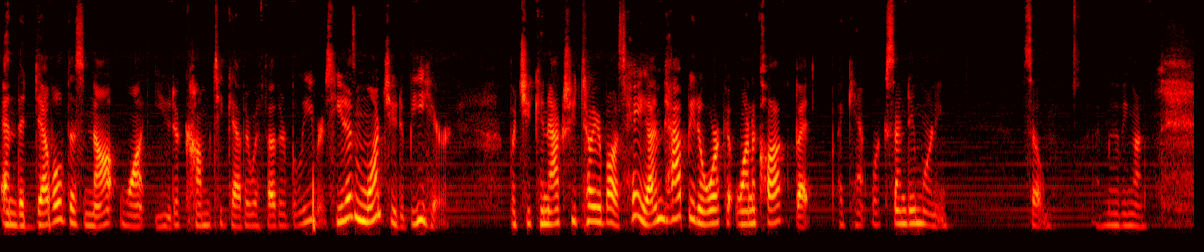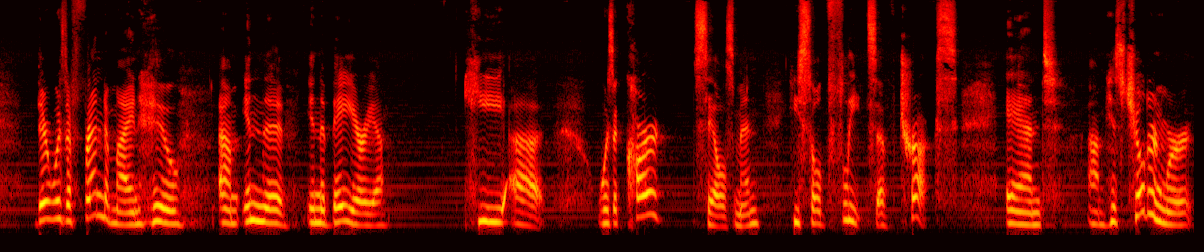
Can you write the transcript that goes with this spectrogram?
And the devil does not want you to come together with other believers, he doesn't want you to be here. but you can actually tell your boss, hey, I'm happy to work at 1 o'clock, but I can't work Sunday morning. So I'm moving on. There was a friend of mine who, um, in, the, in the Bay Area, he uh, was a car salesman. He sold fleets of trucks. And um, his children were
